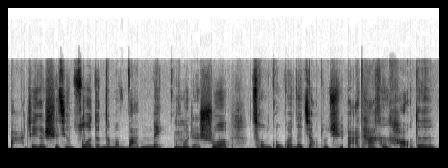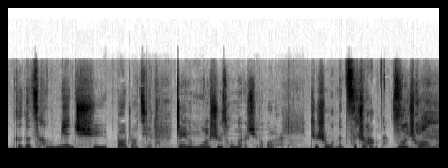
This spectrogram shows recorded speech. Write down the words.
把这个事情做得那么完美，或者说从公关的角度去把它很好的各个层面去包装起来。这个模式从哪儿学过来的？这是我们自创的，自创的。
